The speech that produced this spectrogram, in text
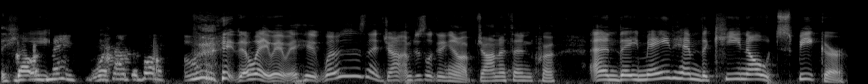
he, that was me. Without the book. wait, wait, wait. He, what was his name? John. I'm just looking him up. Jonathan Krohn. And they made him the keynote speaker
